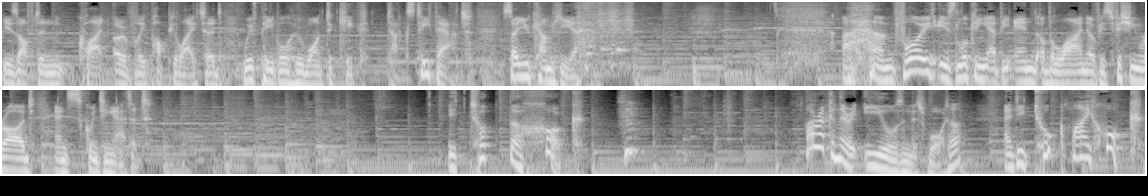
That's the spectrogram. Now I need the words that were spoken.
is often quite overly populated with people who want to kick Tuck's teeth out. So you come here. Um, Floyd is looking at the end of the line of his fishing rod and squinting at it. It took the hook. I reckon there are eels in this water, and he took my hook.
